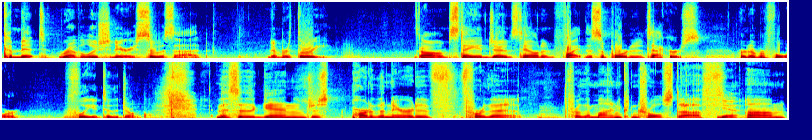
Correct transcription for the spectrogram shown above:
commit revolutionary suicide. Number three, um, stay in Jonestown and fight the supported attackers. Or number four, flee into the jungle. this is again just part of the narrative for the for the mind control stuff Yeah. um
